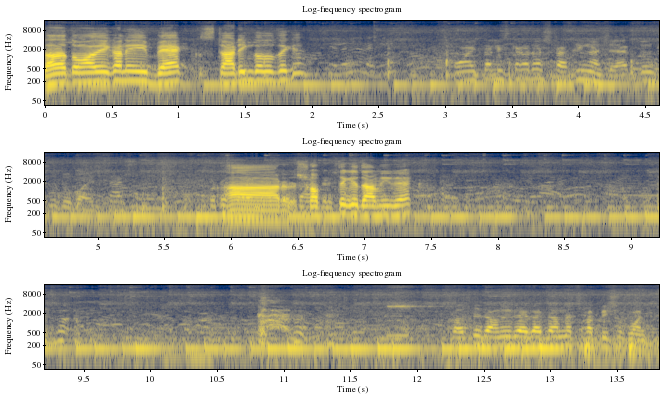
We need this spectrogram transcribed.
দাদা তোমাদের এখানে এই ব্যাগ স্টার্টিং কত থেকে? পঁয়তাল্লিশ পঁয়তাল্লিশ টাকা স্টার্টিং আছে একদম ছোট বাইক আর সব থেকে দামি ব্যাগ সবচেয়ে দামি ব্যাগ আছে আপনার ছাব্বিশশো পঞ্চাশ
